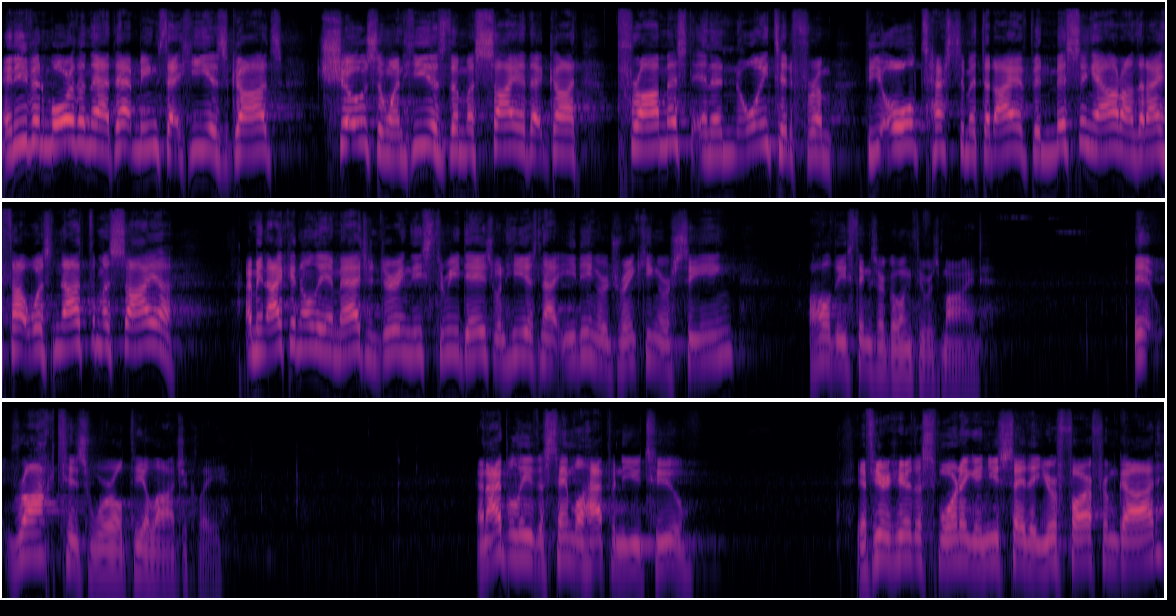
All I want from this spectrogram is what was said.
And even more than that, that means that he is God's chosen one. He is the Messiah that God promised and anointed from the Old Testament that I have been missing out on, that I thought was not the Messiah. I mean, I can only imagine during these three days when he is not eating or drinking or seeing, all these things are going through his mind. It rocked his world theologically. And I believe the same will happen to you too. If you're here this morning and you say that you're far from God,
